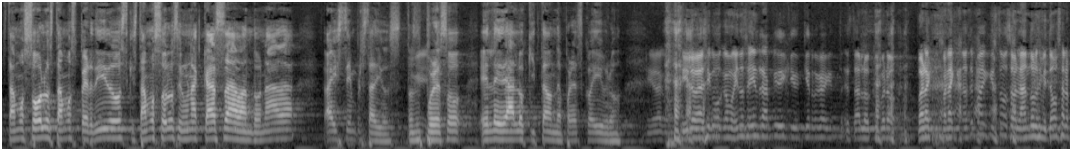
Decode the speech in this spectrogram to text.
estamos solos, estamos perdidos, que estamos solos en una casa abandonada, ahí siempre está Dios. Entonces por eso es la idea loquita donde aparezco ahí, bro. Sí, era como- sí, lo veo así como que moviéndose bien rápido y que, que- está loco, pero para, que- para que no sepan de qué estamos hablando, los invitamos a la,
